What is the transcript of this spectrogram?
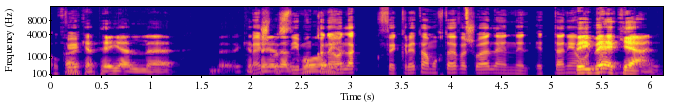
أوكي. فكانت هي ال كانت ماشي هي بس دي ممكن يعني. أقول لك فكرتها مختلفة شوية لأن ال- التانية payback يعني.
